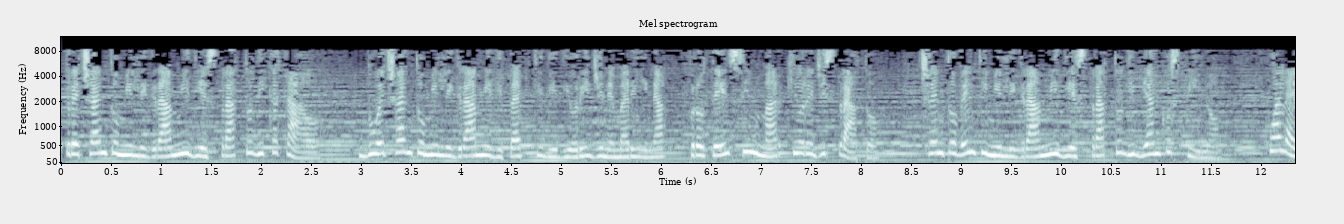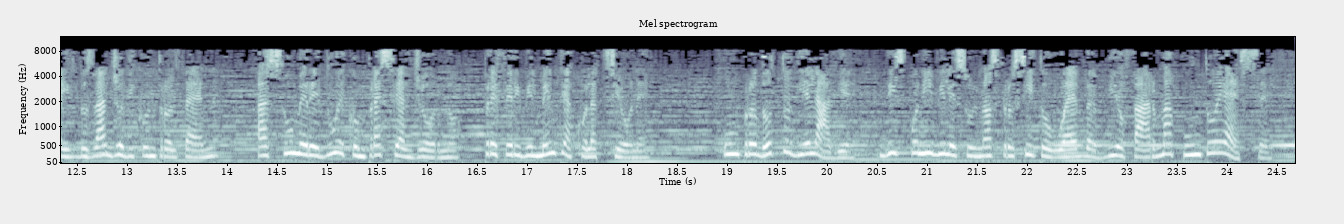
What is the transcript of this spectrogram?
300 mg di estratto di cacao, 200 mg di peptidi di origine marina, Protensin marchio registrato, 120 mg di estratto di biancospino. Qual è il dosaggio di Control 10? Assumere due compresse al giorno, preferibilmente a colazione. Un prodotto di Eladie, disponibile sul nostro sito web biofarma.es.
